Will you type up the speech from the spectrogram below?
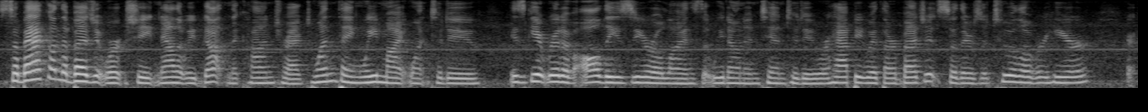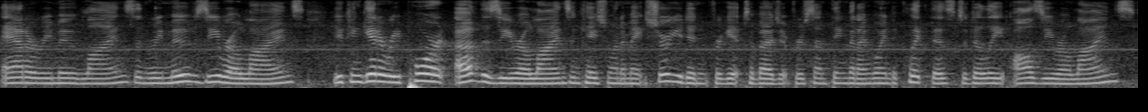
So back on the budget worksheet, now that we've gotten the contract, one thing we might want to do is get rid of all these zero lines that we don't intend to do. We're happy with our budget, so there's a tool over here add or remove lines and remove zero lines. You can get a report of the zero lines in case you want to make sure you didn't forget to budget for something, but I'm going to click this to delete all zero lines.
